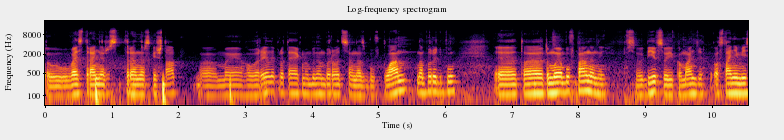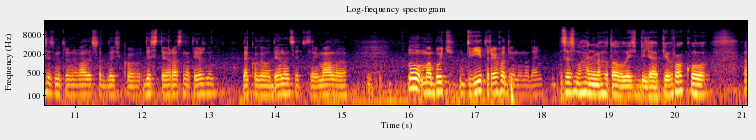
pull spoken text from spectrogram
Увесь тренер, тренерський штаб. е, Ми говорили про те, як ми будемо боротися. У нас був план на боротьбу. Е, Та тому я був впевнений в собі, в своїй команді. Останній місяць ми тренувалися близько 10 разів на тиждень, деколи 11, займало, ну, мабуть, 2-3 години на день. Це змагань ми готувалися біля півроку. Е,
